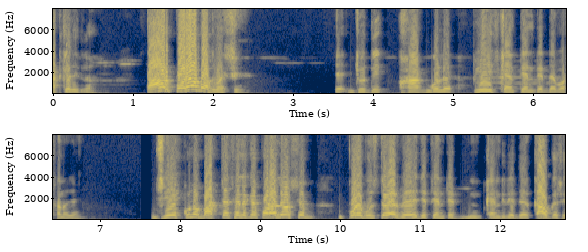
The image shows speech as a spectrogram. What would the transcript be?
আটকে দিল। তারপরেও বদমাসি যদি ফাঁক বলে পিএইচ টেন্টেডদের বসানো যায়। যে কোনো বাচ্চা ছেলেকে পড়ালেও সে পড়ে বুঝতে পারবে যে টেন্টেড ক্যান্ডিডেটদের কাউকে, সে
